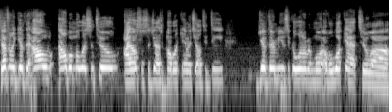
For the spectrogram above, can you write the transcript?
definitely give the al- album a listen to. I also suggest Public Image Ltd. Give their music a little bit more of a look at to uh,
